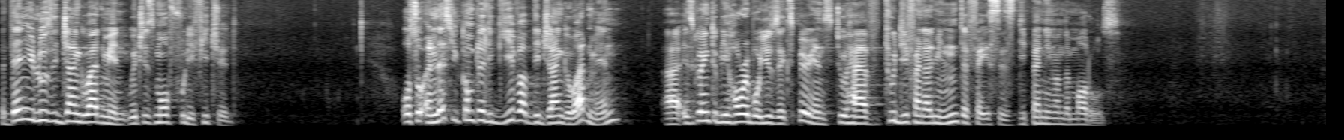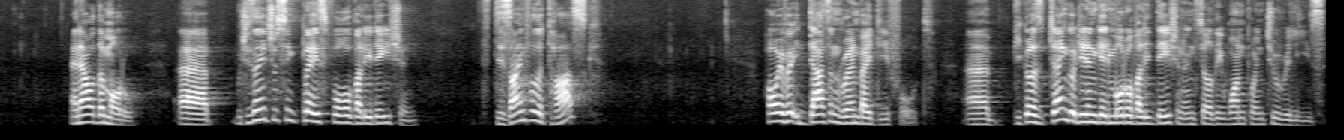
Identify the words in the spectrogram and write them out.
But then you lose the Django admin, which is more fully featured. Also, unless you completely give up the Django admin, uh, it's going to be horrible user experience to have two different admin interfaces depending on the models. And now the model, uh, which is an interesting place for validation. It's designed for the task. However, it doesn't run by default. Uh, because Django didn't get model validation until the 1.2 release.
